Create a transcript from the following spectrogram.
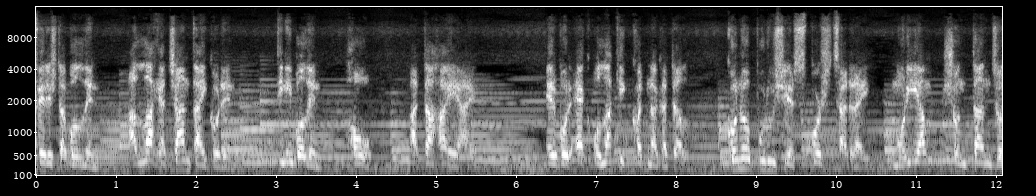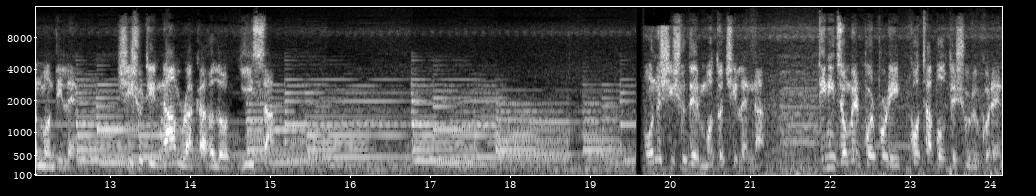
ফেরেশতা বললেন, আল্লাহ চান তাই করেন। তিনি বলেন, হো, আর তাহাই আয়। এরপর এক অলৌকিক ঘটনা ঘটাল কোন পুরুষের স্পর্শ ছাড়াই মরিয়াম সন্তান জন্ম দিলেন। শিশুটির নাম রাখা হলো ঈসা। অন্য শিশুদের মতো ছিলেন না। তিনি জন্মের পরপরই কথা বলতে শুরু করেন।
